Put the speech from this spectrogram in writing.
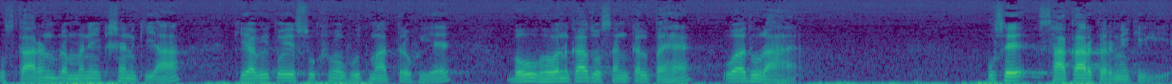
उस कारण ब्रह्म ने क्षण किया कि अभी तो ये सूक्ष्म भूत मात्र हुए। बहुभवन का जो संकल्प है, वो अधूरा है। उसे साकार करने के लिए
